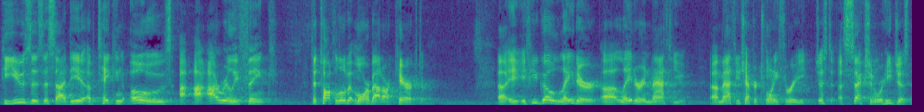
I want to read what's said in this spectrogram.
He uses this idea of taking oaths, I, I really think, to talk a little bit more about our character. Uh, if you go later, uh, later in Matthew, uh, Matthew chapter 23, just a section where he just,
